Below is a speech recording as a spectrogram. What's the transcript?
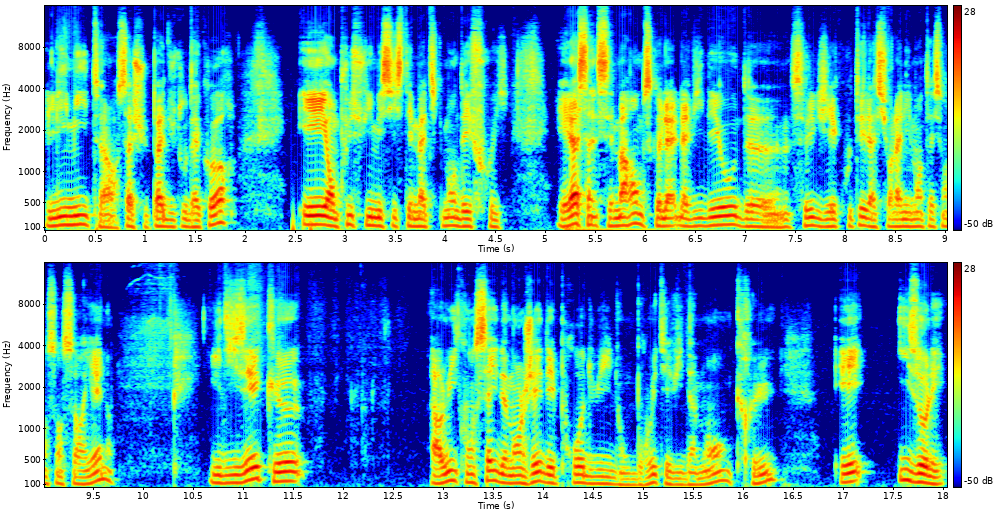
limite. Alors ça, je suis pas du tout d'accord. Et en plus, lui met systématiquement des fruits. Et là, c'est marrant parce que la, vidéo de celui que j'ai écouté là sur l'alimentation sensorielle, il disait que, alors lui, il conseille de manger des produits, donc bruts évidemment, crus et isolés.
